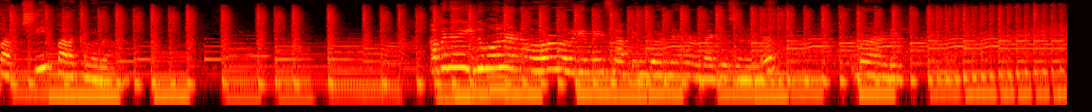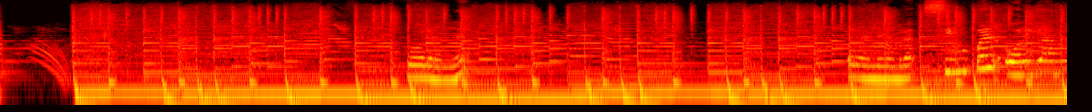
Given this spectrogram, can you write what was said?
പക്ഷി പറക്കുന്നതാണ് അപ്പൊ ഞാൻ ഇതുപോലെ തന്നെ വേറെ പറയുമ്പോൾ ഈ ഫ്ലപ്പിംഗ് ഞാൻ ഉണ്ടാക്കി വെച്ചിട്ടുണ്ട്. അപ്പൊ പോലെ തന്നെ simple origami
